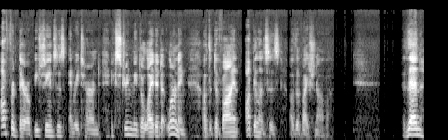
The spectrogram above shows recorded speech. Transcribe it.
offered their obeisances, and returned, extremely delighted at learning of the divine opulences of the Vaishnava. Then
